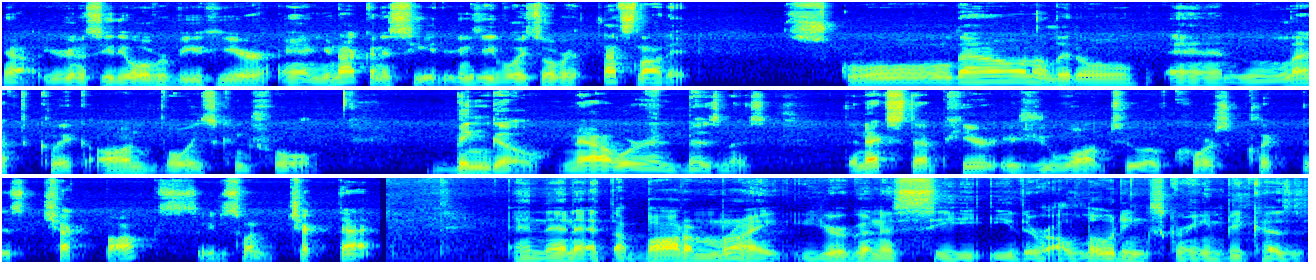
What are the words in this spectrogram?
Now, you're going to see the overview here, and you're not going to see it. You're going to see voiceover. That's not it scroll down a little and left click on voice control. Bingo, now we're in business. The next step here is you want to, of course, click this checkbox. So you just want to check that. And then at the bottom right, you're going to see either a loading screen because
